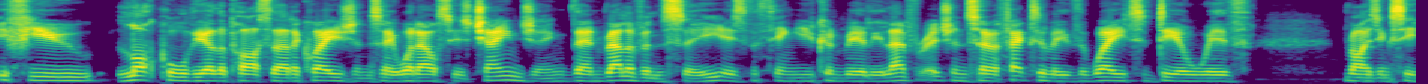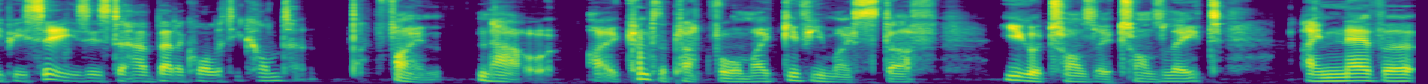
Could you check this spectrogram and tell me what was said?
if you lock all the other parts of that equation, say what else is changing, then relevancy is the thing you can really leverage. And so effectively the way to deal with rising CPCs is to have better quality content. Fine. Now, I come to the platform, I give you my stuff, you go translate, translate. I never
